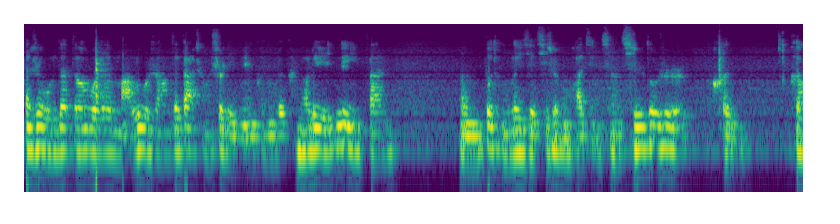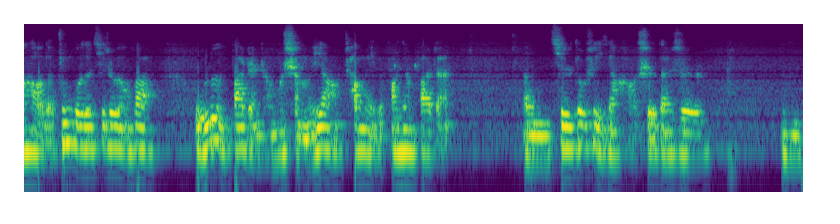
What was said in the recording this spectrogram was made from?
但是我们在德国的马路上，在大城市里面，可能会看到另另一番，嗯，不同的一些汽车文化景象，其实都是很很好的。中国的汽车文化，无论发展成什么样，朝哪个方向发展，嗯，其实都是一件好事。但是，嗯，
